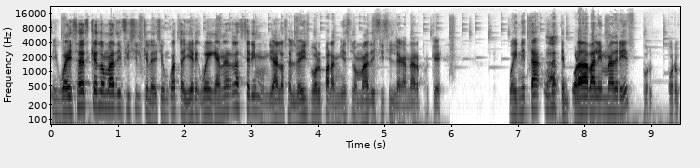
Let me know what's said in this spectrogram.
Y, güey, ¿sabes qué es lo más difícil que le decía un cuate ayer? Güey, ganar la serie mundial, o sea, el béisbol para mí es lo más difícil de ganar, porque, güey, neta, una Claro. temporada vale madres por, por,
